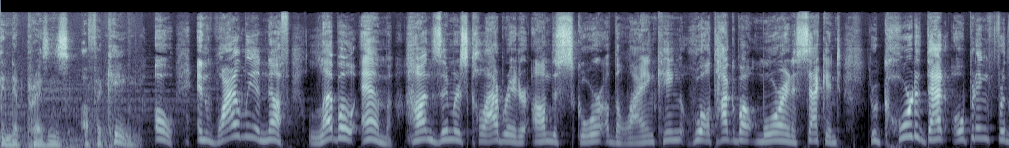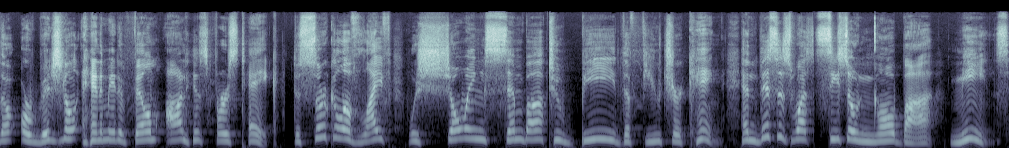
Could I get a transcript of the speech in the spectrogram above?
in the presence of a king. Oh, and wildly enough, Lebo M, Hans Zimmer's collaborator on the score of The Lion King, who I'll talk about more in a second, recorded that opening for the original animated film on his first take. The Circle of Life was showing Simba to be the future king. And this is what Siyo Nqoba means.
